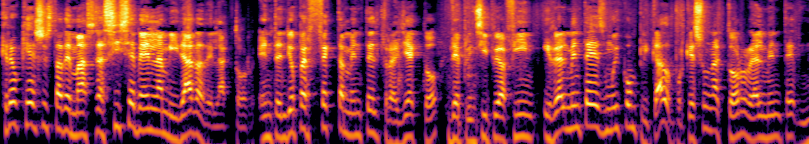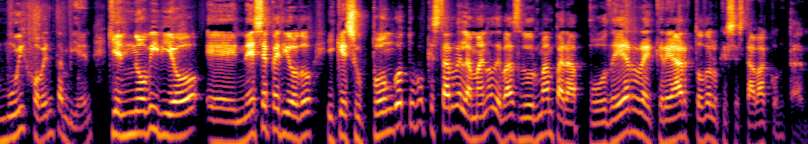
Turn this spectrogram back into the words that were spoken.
creo que eso está de más. Así se ve en la mirada del actor. Entendió perfectamente el trayecto de principio a fin y realmente es muy complicado porque es un actor realmente muy joven también, quien no vivió en ese periodo y que supongo tuvo que estar de la mano de Baz Luhrmann para poder recrear todo lo que se estaba contando.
